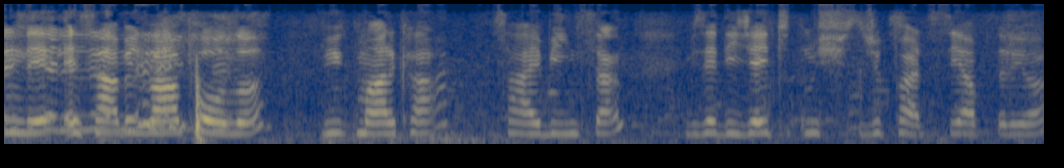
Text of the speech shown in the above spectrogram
Şimdi Esabil Vapoğlu büyük marka sahibi insan bize DJ tutmuş sucuk partisi yaptırıyor.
